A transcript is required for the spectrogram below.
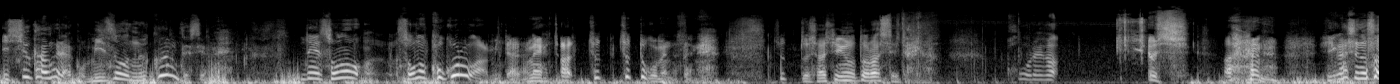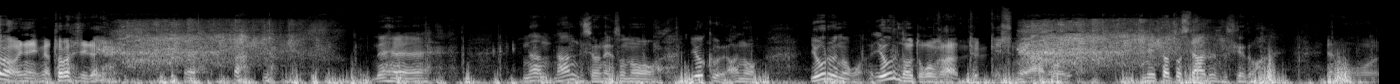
ー、1週間ぐらいこう水を抜くんですよね。で、その、その心はみたいなね。あ、ちょ、ちょっとごめんなさいね。ちょっと写真を撮らせていただきます。これが、よし。あの、東の空をね、今撮らせていただきます。ねえ、なん、なんですよね、その、よくあの、夜の、夜の動画ってですね、あの、ネタとしてあるんですけど、あの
